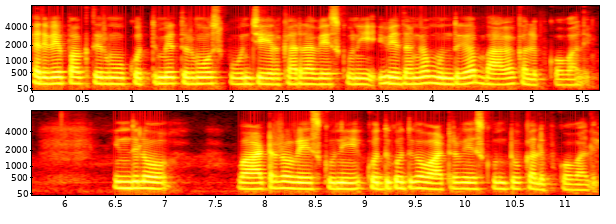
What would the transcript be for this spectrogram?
కరివేపాకు తురుము కొత్తిమీర తురుము స్పూన్ జీలకర్ర వేసుకుని ఈ విధంగా ముందుగా బాగా కలుపుకోవాలి. ఇందులో వాటర్ వేసుకుని కొద్ది కొద్దిగా వాటర్ వేసుకుంటూ కలుపుకోవాలి.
